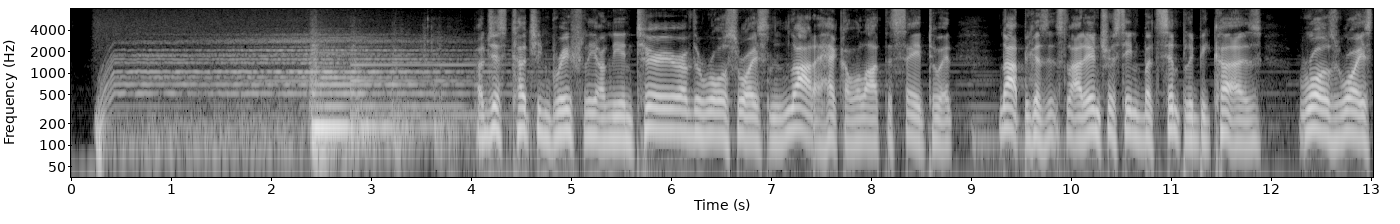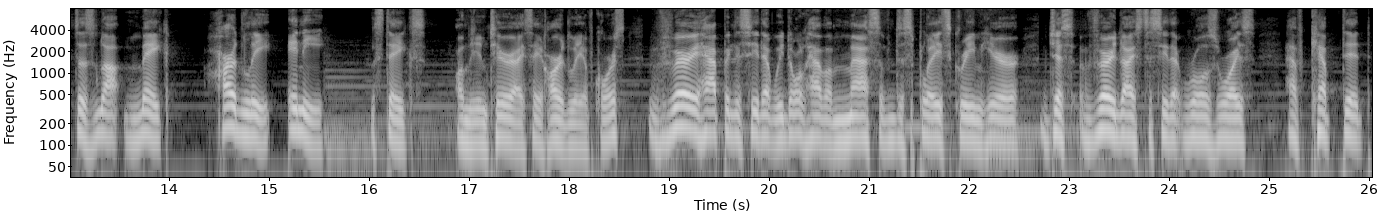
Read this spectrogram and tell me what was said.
I'm just touching briefly on the interior of the Rolls Royce. Not a heck of a lot to say to it. Not because it's not interesting, but simply because Rolls Royce does not make hardly any mistakes on the interior. I say hardly, of course. Very happy to see that we don't have a massive display screen here. Just very nice to see that Rolls-Royce have kept it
